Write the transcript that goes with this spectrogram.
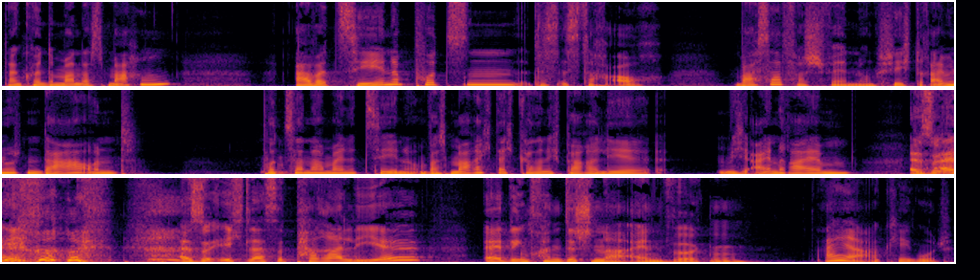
dann könnte man das machen. Aber Zähne putzen, das ist doch auch Wasserverschwendung. Stehe ich drei Minuten da und putze danach meine Zähne. Und was mache ich da? Ich kann doch nicht parallel mich einreiben. Also ich, also ich lasse parallel äh, den Conditioner einwirken. Ah ja, okay, gut.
